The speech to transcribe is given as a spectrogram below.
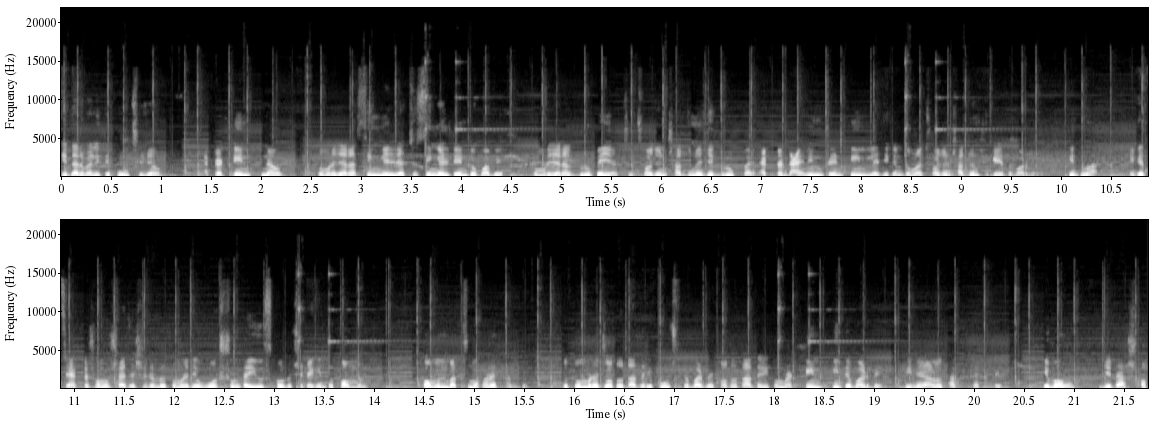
কেদার ভ্যালিতে পৌঁছে যাও, একটা টেন্ট নাও। তোমরা যারা সিঙ্গেল যাচ্ছ সিঙ্গেল টেন্টও পাবে। তোমরা যারা গ্রুপে যাচ্ছ, ছজন, সাতজনের যে গ্রুপ হয়, একটা ডাইনিং টেন্ট কিনলে, যেখানে তোমরা ছজন, সাতজন থেকে যেতে পারবে। কিন্তু হ্যাঁ এক্ষেত্রে একটা সমস্যা আছে, সেটা হলো তোমরা যে ওয়াশরুমটা ইউজ করবে, সেটা কিন্তু কমন কমন বাথরুম ওখানে থাকবে। তো তোমরা যত তাড়াতাড়ি পৌঁছতে পারবে, তত তাড়াতাড়ি তোমরা টেন্ট নিতে পারবে দিনের আলো থাকতে থাকতে। এবং যেটা সব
